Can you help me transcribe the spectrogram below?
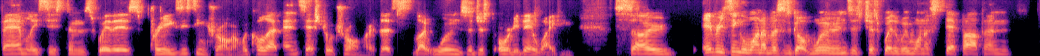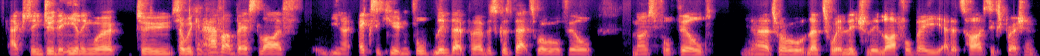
family systems where there's pre existing trauma. We call that ancestral trauma. That's like wounds are just already there waiting. So every single one of us has got wounds. It's just whether we want to step up and actually do the healing work to so we can have our best life, you know, execute and full, live that purpose because that's where we'll feel most fulfilled. You know, that's where we'll, that's where literally life will be at its highest expression.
